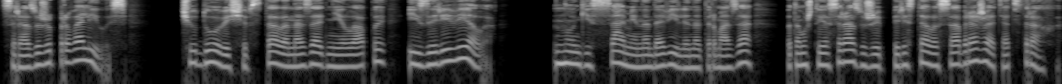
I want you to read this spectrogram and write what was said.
сразу же провалилась. Чудовище встало на задние лапы и заревело. Ноги сами надавили на тормоза, потому что я сразу же перестала соображать от страха.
